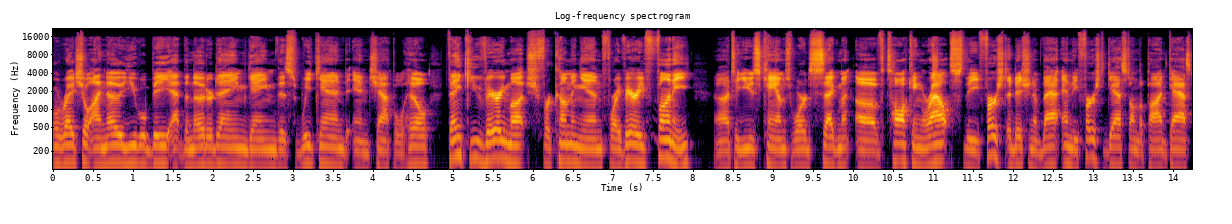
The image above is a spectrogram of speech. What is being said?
Well, Rachel, I know you will be at the Notre Dame game this weekend in Chapel Hill. Thank you very much for coming in for a very funny, uh, to use Cam's words, segment of Talking Routes, the first edition of that, and the first guest on the podcast.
